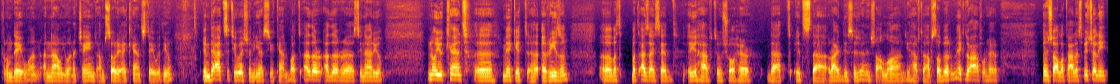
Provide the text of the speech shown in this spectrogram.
from day one and now you want to change i'm sorry i can't stay with you. In that situation yes you can. But other other uh, scenario no you can't uh, make it uh, a reason uh, but but as i said you have to show her that it's the right decision, inshallah, and you have to have sabr. Make dua for her, inshallah ta'ala, especially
